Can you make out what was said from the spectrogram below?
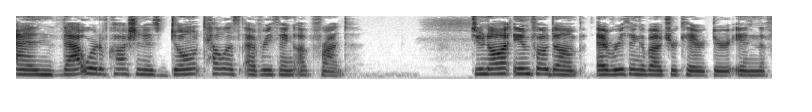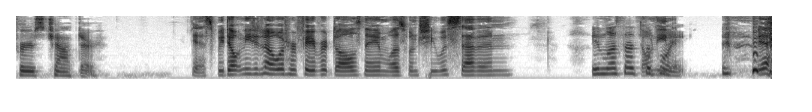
And that word of caution is don't tell us everything up front. Do not info dump everything about your character in the first chapter. Yes, we don't need to know what her favorite doll's name was when she was seven. Unless that's Don't the point. yeah.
